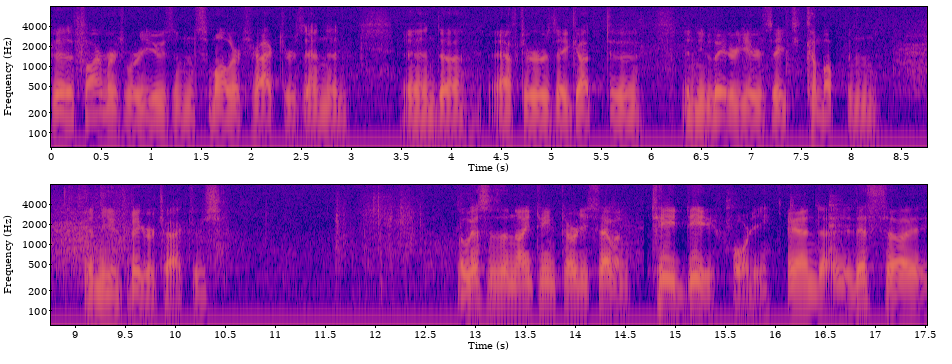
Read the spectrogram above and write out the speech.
the farmers were using smaller tractors then, and, and uh, after they got, uh, in later years, they'd come up and, and used bigger tractors. Well, this is a 1937 TD40, and uh, this uh,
